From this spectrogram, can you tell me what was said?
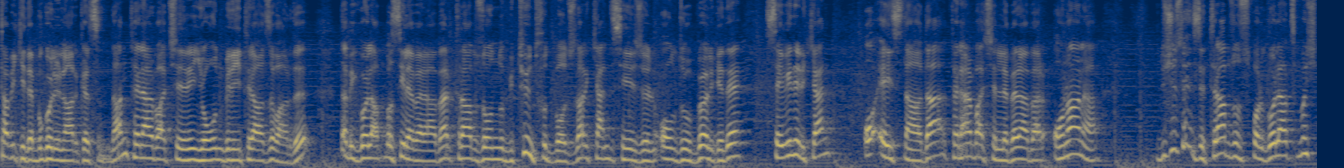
Tabii ki de bu golün arkasından Fenerbahçelerin yoğun bir itirazı vardı. Tabii gol atmasıyla beraber Trabzonlu bütün futbolcular kendi seyircilerin olduğu bölgede sevinirken o esnada Fenerbahçe ile beraber Onana düşünsenize Trabzonspor gol atmış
